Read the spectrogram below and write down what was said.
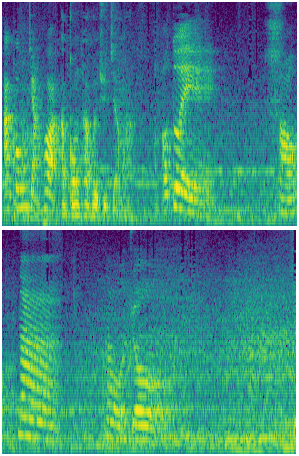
阿公讲话。阿公他会去讲吗？哦，对耶，好，那那我就就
